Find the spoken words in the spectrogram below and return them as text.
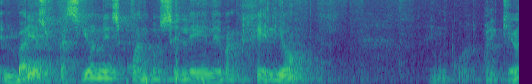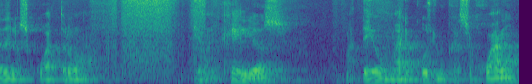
en varias ocasiones cuando se lee el Evangelio, en cualquiera de los cuatro Evangelios, Mateo, Marcos, Lucas o Juan,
